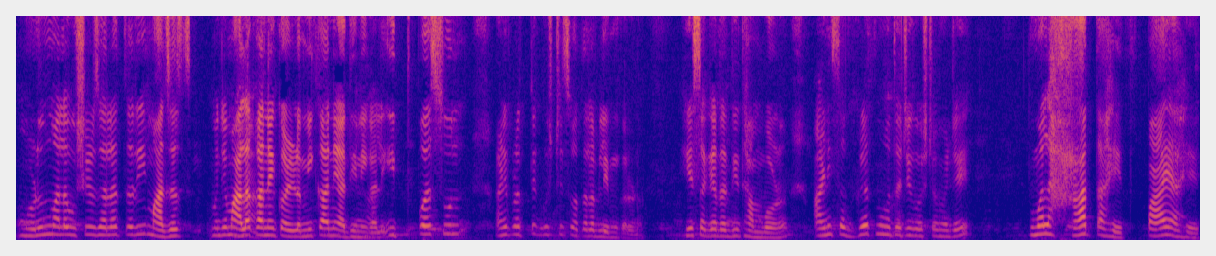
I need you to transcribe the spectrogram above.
म्हणून मला उशीर झाला तरी माझंच म्हणजे मला का नाही कळलं? मी का नाही आधी निघाले? इथपासून आणि प्रत्येक गोष्टी स्वतःला ब्लेम करणं. हे सगळ्यात आधी थांबवणं. आणि सगळ्यात महत्त्वाची गोष्ट म्हणजे तुम्हाला हात आहेत पाय आहेत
